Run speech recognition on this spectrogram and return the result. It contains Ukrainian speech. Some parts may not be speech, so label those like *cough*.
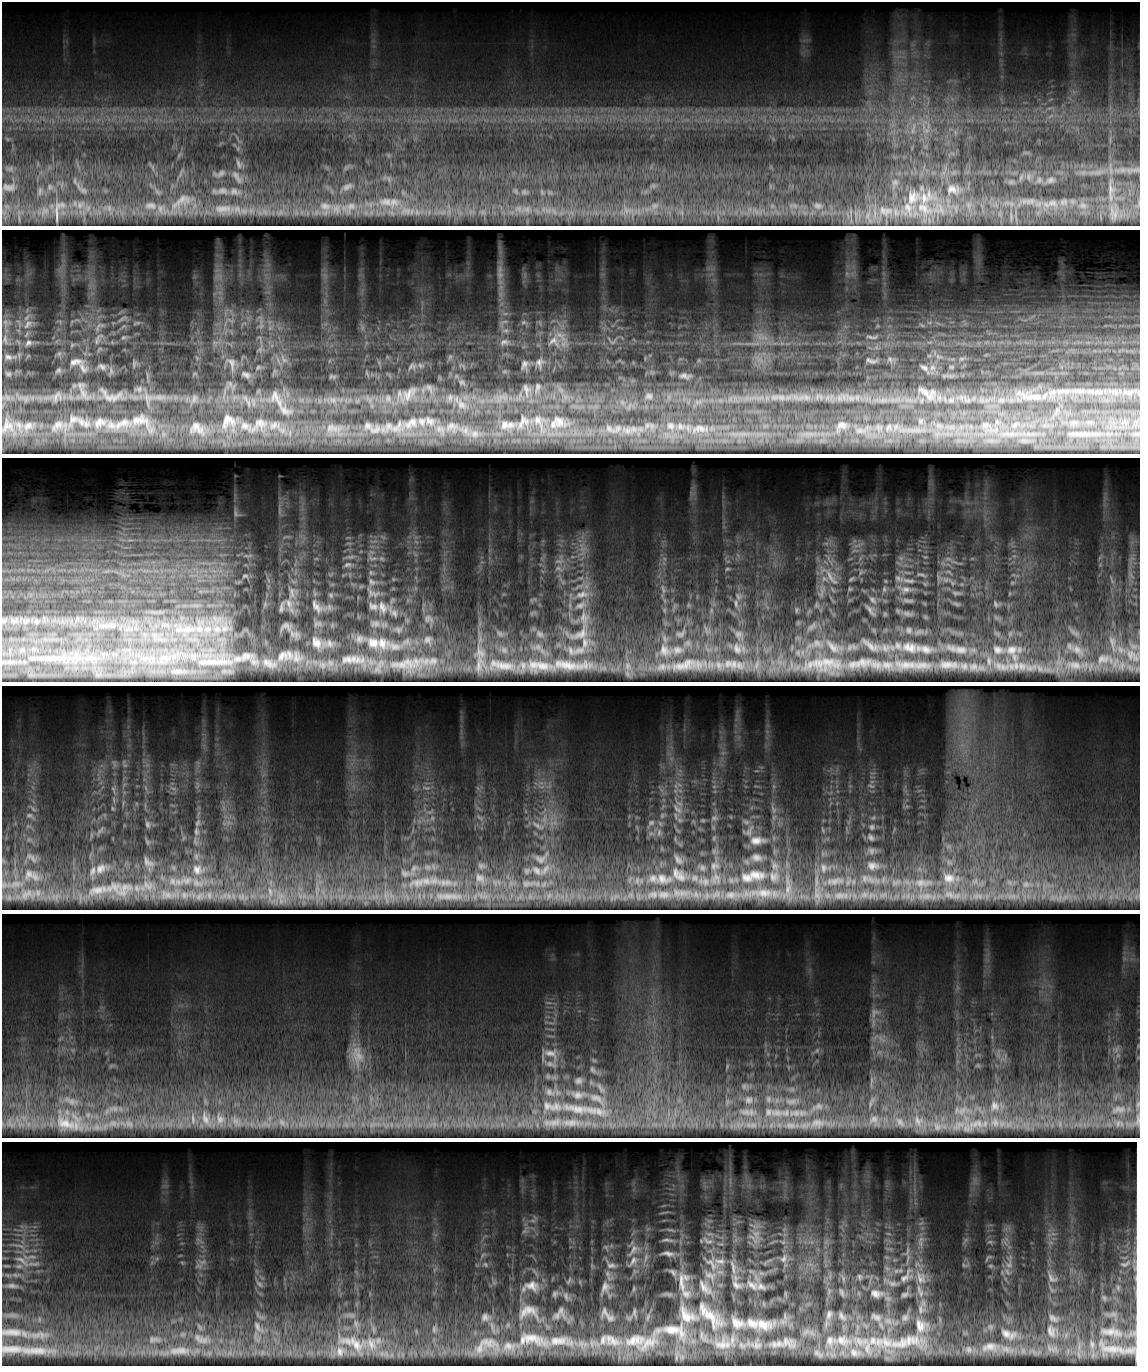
Я обов'язково ці ну, назад. Ну, я їх послухаю. А сказав, треба, так красиво. *laughs* Чого вони пішов? Я тоді не знала, що мені думати. Ну, що це означає? Що, що ми з ним не можемо бути разом? Чи навпаки, що я йому і так подобаюсь? Весь вечір парила над цим ухом. Блін, культура, що там про фільми, треба про музику. Які у нас дідомі фільми, а? Я про музику хотіла, а в голові як заїла, забирай мене скрилася зі сто морів. Ні, Ну, пісня така, я може, знаєте. Ми на усіх дискочах під нею колбасимося. А Валера мені цукерки простягає. Каже, пригощайся, Наташ, не соромся, а мені працювати потрібно і в комплексі. Я сиджу. Цукерку лопаю. А смотка на нього зир. Дивлюся. Красивий він. Рісниці, як у дівчаток. Довгі. Блін, от ніколи не думала, що з такої фігні запарюся взагалі. Я тут сижу, дивлюся, рісниця, як у дівчат. Ой.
